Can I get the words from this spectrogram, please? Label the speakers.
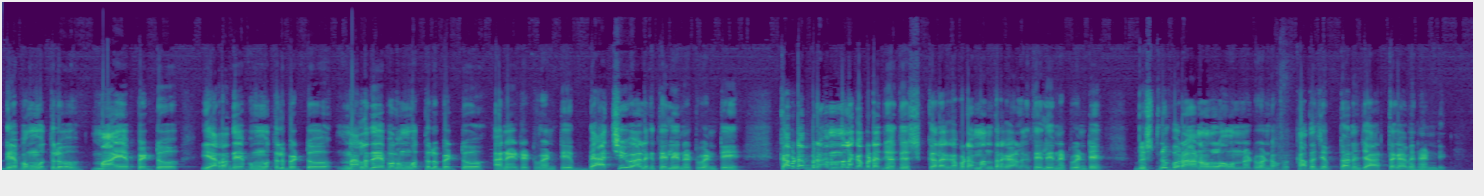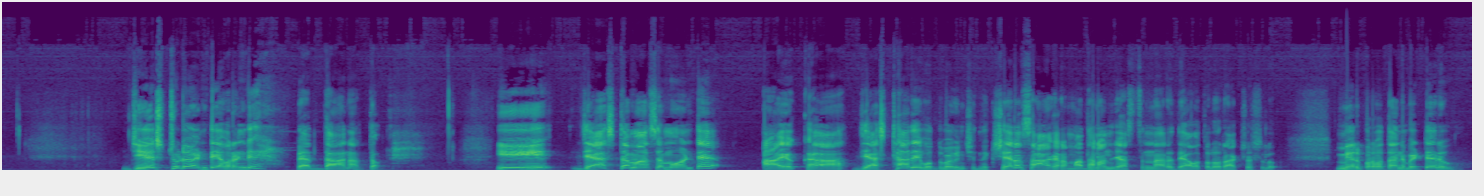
Speaker 1: దీపమూతులు మాయ పెట్టు ఎర్ర దీపమూతులు పెట్టు నల్ల దీపమూర్తులు పెట్టు అనేటటువంటి బ్యాచ్ వాళ్ళకి తెలియనటువంటి కపట బ్రాహ్మణుల కపట జ్యోతిష్కల కపట మంత్రగాళ్ళకి తెలియనటువంటి విష్ణు పురాణంలో ఉన్నటువంటి ఒక కథ చెప్తాను జాగ్రత్తగా వినండి. జ్యేష్ఠుడు అంటే ఎవరండి? పెద్ద అని అర్థం. ఈ జ్యేష్ఠ మాసము అంటే ఆ యొక్క జ్యేష్ఠాదేవి ఉద్భవించింది. క్షీరసాగర మథనం చేస్తున్నారు దేవతలు రాక్షసులు. మేరు పర్వతాన్ని పెట్టారు.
